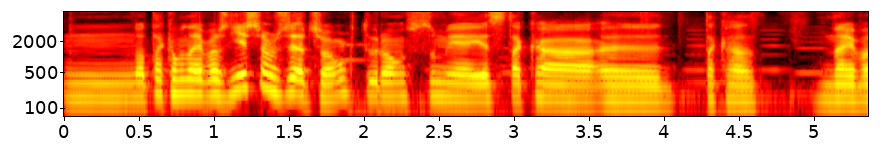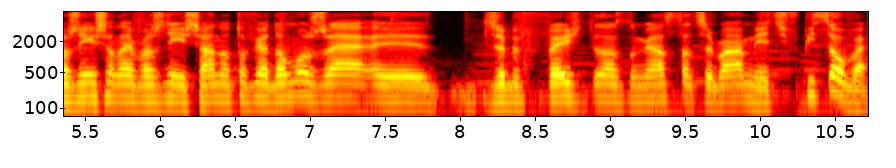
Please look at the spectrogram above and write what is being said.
mm, no taką najważniejszą rzeczą, którą w sumie jest taka, e, taka najważniejsza, najważniejsza, no to wiadomo, że e, żeby wejść do nas do miasta trzeba mieć wpisowe.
